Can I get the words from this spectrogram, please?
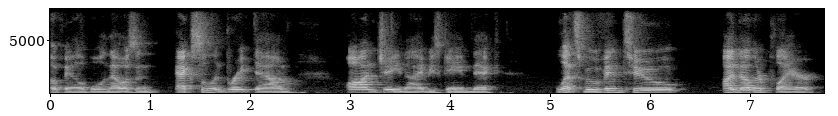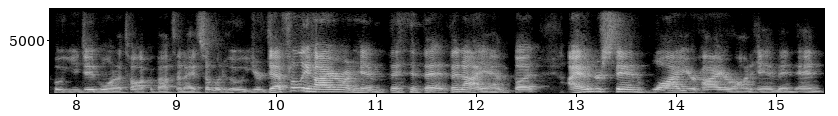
available. And that was an excellent breakdown on Jaden Ivey's game, Nick. Let's move into another player who you did want to talk about tonight, someone who you're definitely higher on him than, than, than I am, but I understand why you're higher on him, and and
